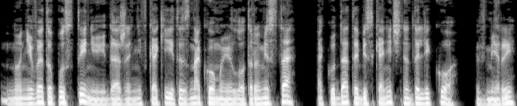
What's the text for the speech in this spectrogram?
Но не в эту пустыню и даже не в какие-то знакомые Лотару места, а куда-то бесконечно далеко, в миры,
